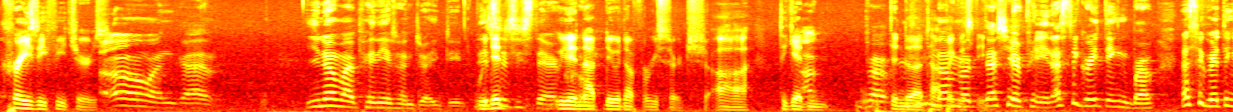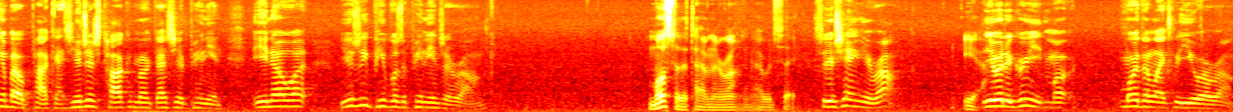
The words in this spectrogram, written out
crazy features. oh my god. You know my opinions on Drake, dude. We did. is hysterical. We did not do enough research uh, to get in, Bro, into that topic. no, that's your opinion. That's the great thing, bro. That's the great thing about podcasts. You're just talking about that's your opinion. You know what? Usually people's opinions are wrong. Most of the time, they're wrong. I would say. So you're saying you're wrong. Yeah, You would agree more, more than likely you are wrong.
